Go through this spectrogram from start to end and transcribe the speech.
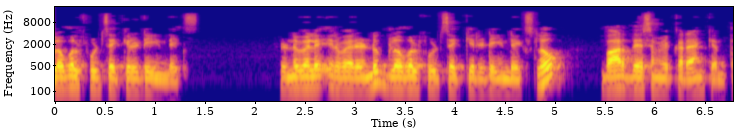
global food security index రెండు వేల ఇరవై రెండు గ్లోబల్ ఫుడ్ సెక్యూరిటీ ఇండెక్స్లో భారతదేశం యొక్క ర్యాంక్ ఎంత?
